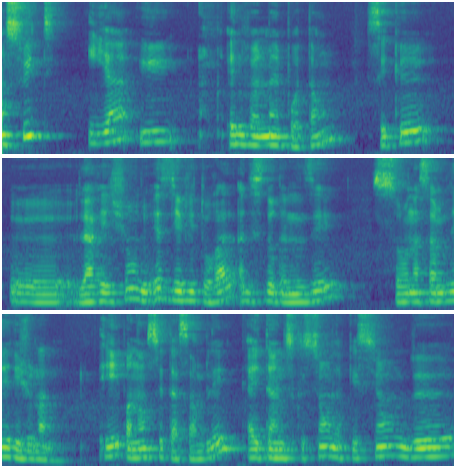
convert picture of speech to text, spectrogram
Ensuite, il y a eu un événement important, c'est que euh, la région, le SDF littoral, a décidé d'organiser son assemblée régionale. Et pendant cette assemblée, a été en discussion la question de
